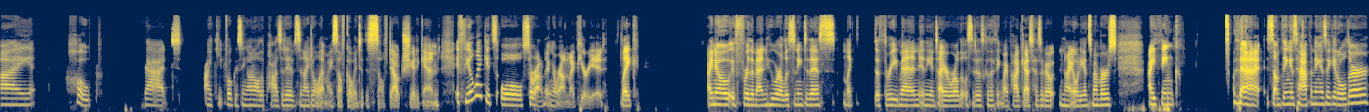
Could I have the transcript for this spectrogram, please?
i hope that I keep focusing on all the positives and I don't let myself go into this self doubt shit again. It feel like it's all surrounding around my period. Like I know if for the men who are listening to this, like the three men in the entire world that listen to this, because I think my podcast has about nine audience members, I think that something is happening as I get older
